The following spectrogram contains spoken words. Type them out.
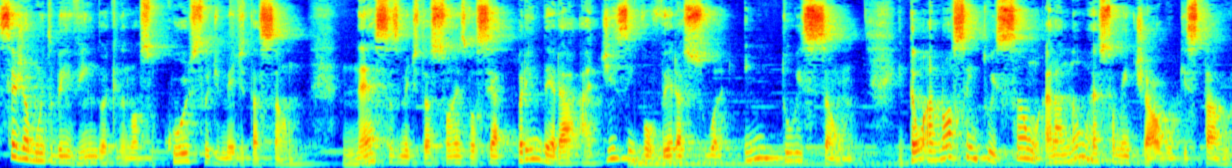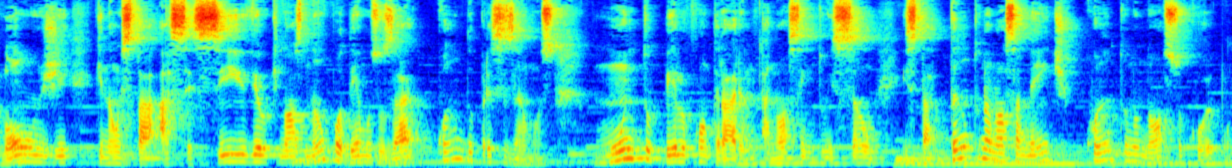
Seja muito bem-vindo aqui no nosso curso de meditação. Nessas meditações você aprenderá a desenvolver a sua intuição. Então, a nossa intuição, ela não é somente algo que está longe, que não está acessível, que nós não podemos usar quando precisamos. Muito pelo contrário, a nossa intuição está tanto na nossa mente quanto no nosso corpo.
